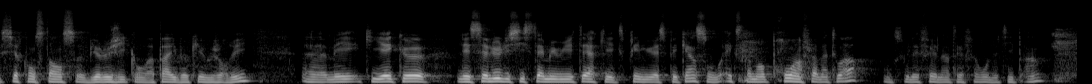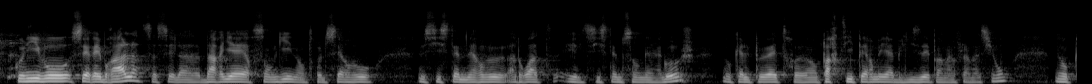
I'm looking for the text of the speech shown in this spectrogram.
circonstances biologiques qu'on ne va pas évoquer aujourd'hui, euh, mais qui est que les cellules du système immunitaire qui expriment USP15 sont extrêmement pro-inflammatoires, donc sous l'effet de l'interféron de type 1, qu'au niveau cérébral, ça c'est la barrière sanguine entre le cerveau, le système nerveux à droite et le système sanguin à gauche, donc elle peut être en partie perméabilisée par l'inflammation. Donc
